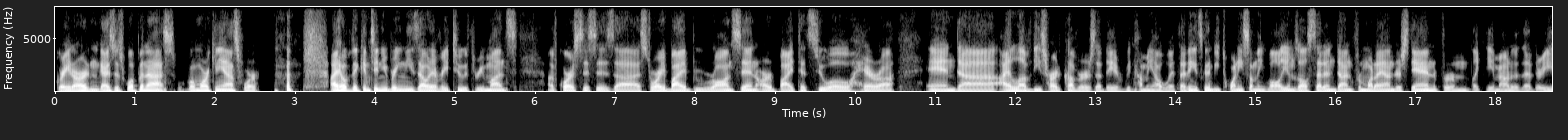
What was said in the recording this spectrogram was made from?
great art and guys just whooping ass. What more can you ask for? I hope they continue bringing these out every two three months. Of course, this is a story by Buronson, art by Tetsuo Hara, And uh, I love these hardcovers that they've been coming out with. I think it's going to be 20 something volumes all said and done, from what I understand, from like the amount of that they're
